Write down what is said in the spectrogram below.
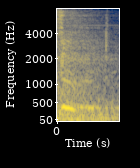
Jackson!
